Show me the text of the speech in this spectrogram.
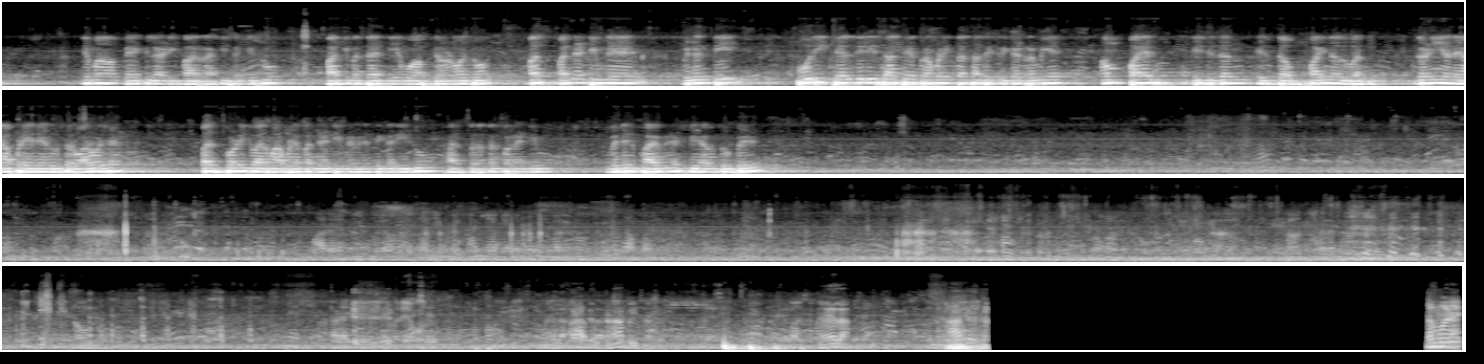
જેમાં બે ખેલાડી બહાર રાખી શકીશું. બાકી બધા નિયમો આપ જાણો છો. બસ બંને ટીમને વિનંતી, પૂરી ખેલદિલી સાથે, પ્રામાણિકતા સાથે ક્રિકેટ રમીએ. Umpire decision is the final one ગણી અને આપણે એને અનુસરવાનો છે. બસ થોડી જ વારમાં આપણે બંને ટીમને વિનંતી કરીશું. ખાસ તો રતનપરની team within five minutes we have to field તમારે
